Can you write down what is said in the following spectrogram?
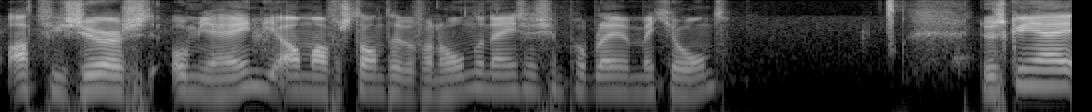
adviseurs om je heen die allemaal verstand hebben van honden ineens als je een probleem hebt met je hond. Dus kun jij,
